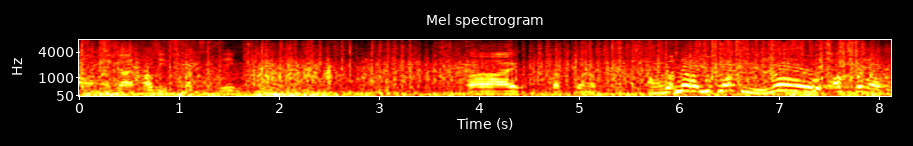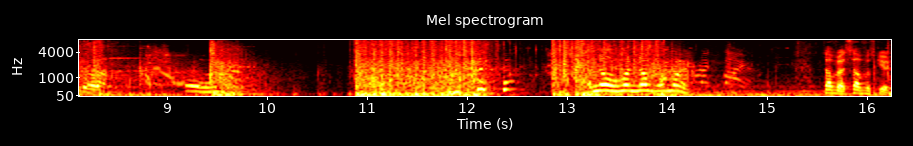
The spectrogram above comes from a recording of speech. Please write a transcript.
Oh my god, all these fucking flamers. Oh, I fucked one up. Oh, what? No, you blocked me. No. Oh my god. Oh no, one, no, one more. Direct fire. Self, uh, self is good.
